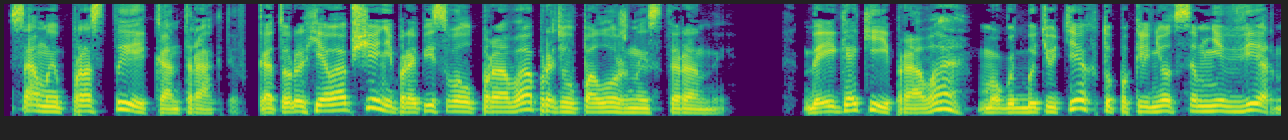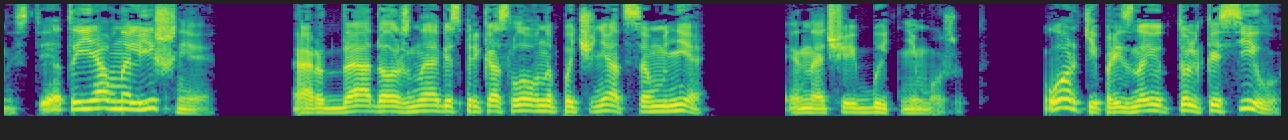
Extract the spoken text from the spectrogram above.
самые простые контракты, в которых я вообще не прописывал права противоположной стороны. Да и какие права могут быть у тех, кто поклянется мне в верности? Это явно лишнее. Орда должна беспрекословно подчиняться мне, иначе и быть не может. Орки признают только силу,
